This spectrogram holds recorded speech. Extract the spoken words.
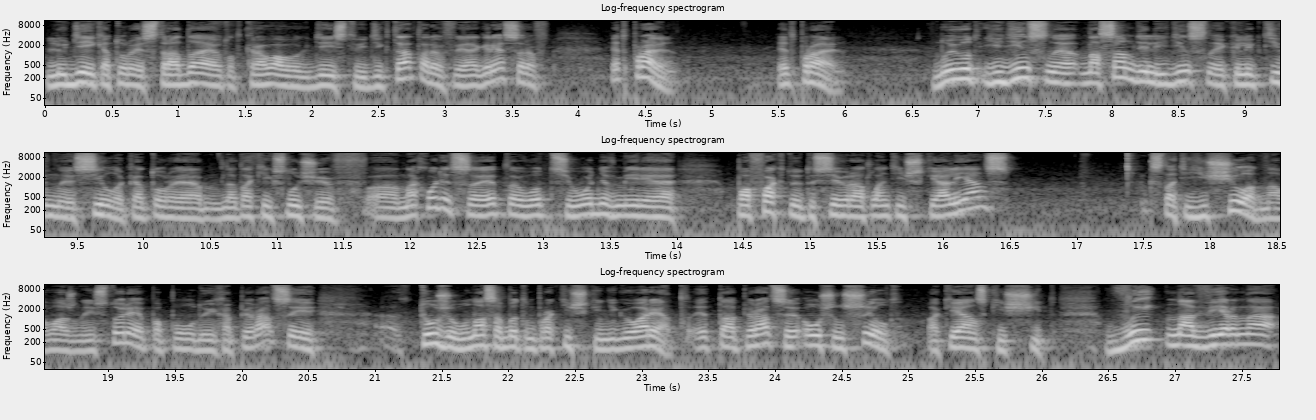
людей, которые страдают от кровавых действий диктаторов и агрессоров, это правильно. Это правильно. Ну и вот единственная, на самом деле, единственная коллективная сила, которая для таких случаев э, находится, это вот сегодня в мире по факту это Североатлантический альянс. Кстати, еще одна важная история по поводу их операции. Тоже у нас об этом практически не говорят. Это операция Ocean Shield, океанский щит. Вы, наверное,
